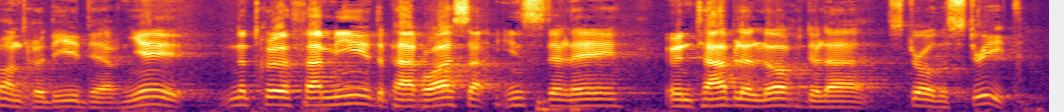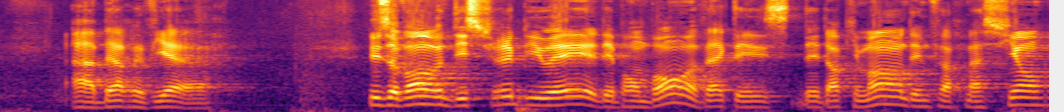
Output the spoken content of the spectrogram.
Vendredi dernier, notre famille de paroisse a installé une table lors de la Stroll Street à Belle-Rivière. Nous avons distribué des bonbons avec des, documents d'information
